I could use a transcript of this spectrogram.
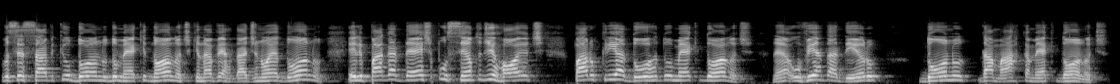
você sabe que o dono do McDonald's, que na verdade não é dono, ele paga 10% de royalty para o criador do McDonald's, né, o verdadeiro dono da marca McDonald's.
